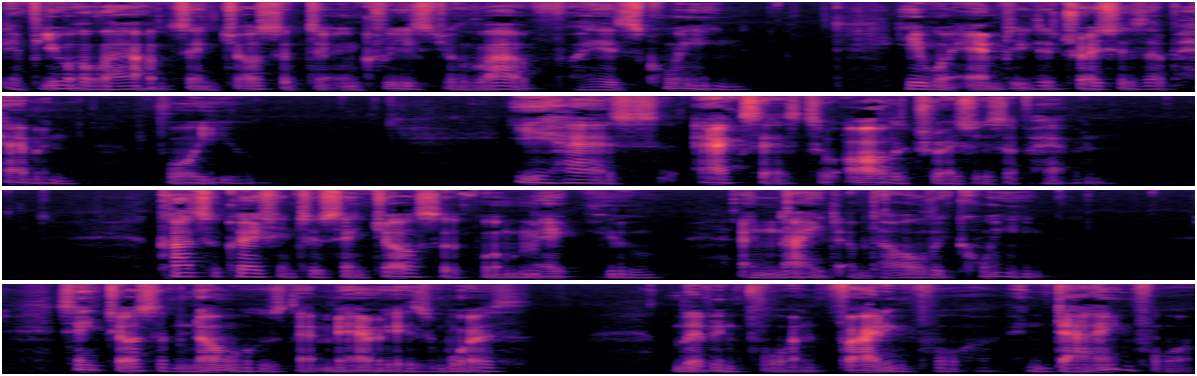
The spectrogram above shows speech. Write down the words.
If you allowed St. Joseph to increase your love for his queen, he will empty the treasures of heaven for you. He has access to all the treasures of heaven. Consecration to St. Joseph will make you a knight of the Holy Queen. St. Joseph knows that Mary is worth living for and fighting for and dying for.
